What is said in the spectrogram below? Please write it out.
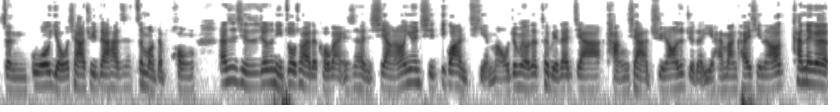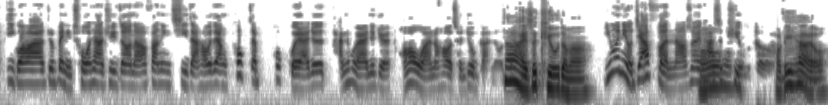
整锅油下去，但它是这么的蓬。但是其实就是你做出来的口感也是很像。然后因为其实地瓜很甜嘛，我就没有再特别再加糖下去，然后就觉得也还蛮开心的。然后看那个地瓜就被你戳下去之后，然后放进气炸，它会这样噗再噗回来，就是弹回来，就觉得好好玩，然后有成就感哦。那还是 Q 的吗？因为你有加粉啊，所以它是 Q 的，好厉害哦，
